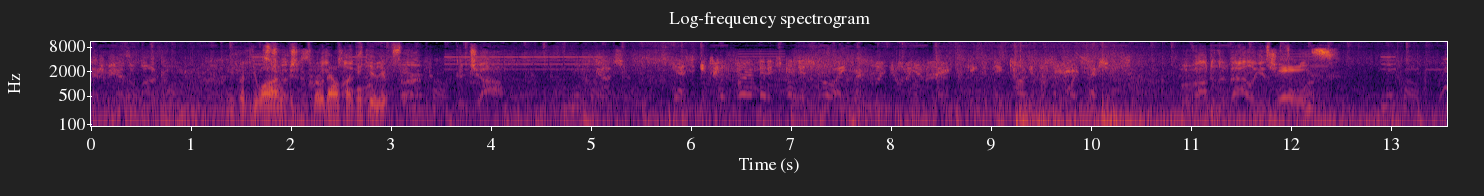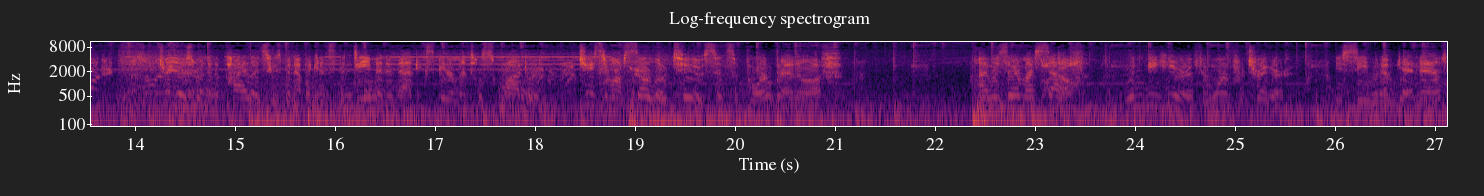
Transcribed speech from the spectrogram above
Enemy has a lock on me. If what you want, could you slow down so I can kill you? Good job. Yes, it's confirmed that it's been destroyed. Sections. Move on to the valley as Jeez. Trigger's one of the pilots who's been up against the demon in that experimental squadron. Chased him off solo, too, since support ran off. I was there myself. Wouldn't be here if it weren't for Trigger. You see what I'm getting at?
